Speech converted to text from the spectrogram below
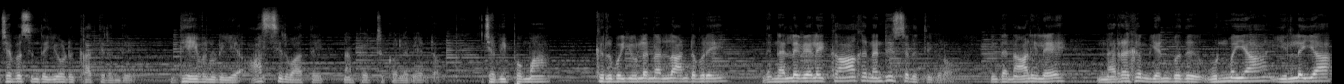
ஜெபசிந்தையோடு காத்திருந்து தேவனுடைய ஆசீர்வாதத்தை நாம் பெற்றுக்கொள்ள வேண்டும். ஜபிப்போமா? கிருபையுள்ள நல்ல ஆண்டவரே இந்த நல்ல வேலைக்காக நன்றி செலுத்துகிறோம். இந்த நாளிலே நரகம் என்பது உண்மையா இல்லையா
